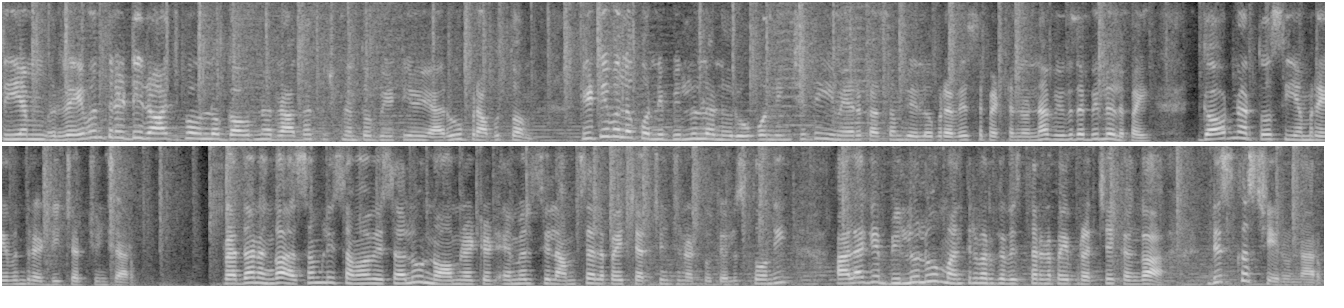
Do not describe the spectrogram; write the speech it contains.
సీఎం రేవంత్ రెడ్డి రాజ్భవన్లో గవర్నర్ రాధాకృష్ణన్తో భేటీ అయ్యారు ప్రభుత్వం. ఇటీవల కొన్ని బిల్లులను రూపొందించింది. ఈ మేరకు అసెంబ్లీలో ప్రవేశపెట్టనున్న వివిధ బిల్లులపై గవర్నర్తో సీఎం రేవంత్ రెడ్డి చర్చించారు. ప్రధానంగా అసెంబ్లీ సమావేశాలు నామినేటెడ్ ఎమ్మెల్సీల అంశాలపై చర్చించినట్లు తెలుస్తోంది. అలాగే బిల్లులు మంత్రివర్గ విస్తరణపై ప్రత్యేకంగా డిస్కస్ చేయనున్నారు.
